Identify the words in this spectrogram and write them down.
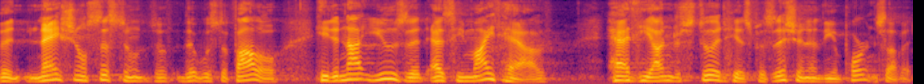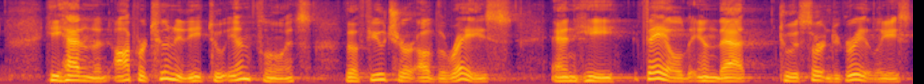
the national system that was to follow, he did not use it as he might have had he understood his position and the importance of it. He had an opportunity to influence the future of the race, and he failed in that to a certain degree at least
